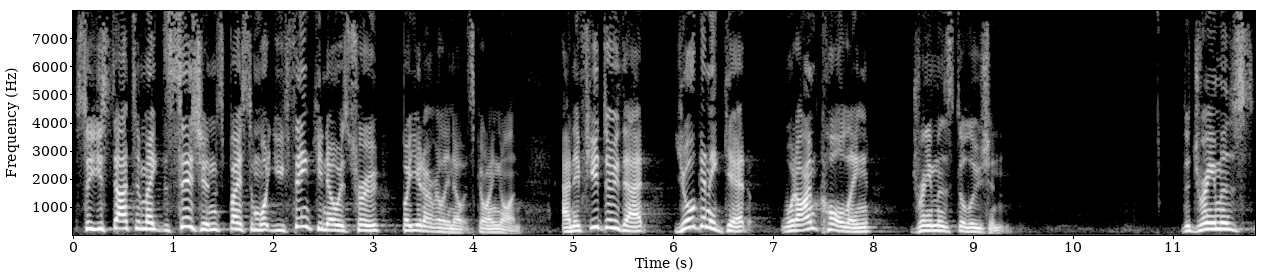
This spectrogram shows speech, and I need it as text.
So you start to make decisions based on what you think you know is true, but you don't really know what's going on. And if you do that, you're going to get what I'm calling dreamer's delusion. The dreamer's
